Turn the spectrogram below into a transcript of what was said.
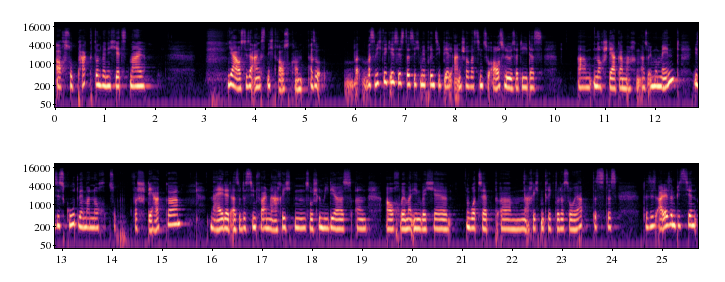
auch so packt und wenn ich jetzt mal ja aus dieser Angst nicht rauskomme. Also was wichtig ist, ist, dass ich mir prinzipiell anschaue, was sind so Auslöser, die das ähm, noch stärker machen. Also im Moment ist es gut, wenn man noch so Verstärker meidet. Also das sind vor allem Nachrichten, Social Medias, ähm, auch wenn man irgendwelche WhatsApp-Nachrichten ähm, kriegt oder so. Ja, das, das das ist alles ein bisschen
